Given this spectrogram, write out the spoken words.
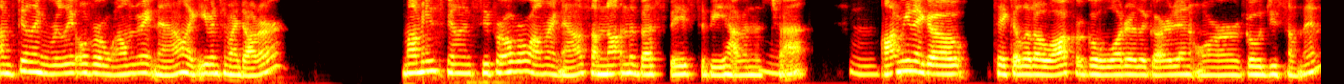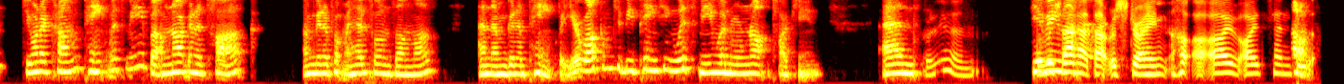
I'm feeling really overwhelmed right now, like even to my daughter. Mommy's feeling super overwhelmed right now, so I'm not in the best space to be having this Mm, chat. mm. I'm gonna go take a little walk or go water the garden or go do something. Do you want to come paint with me? But I'm not gonna talk. I'm gonna put my headphones on, love, and I'm gonna paint. But you're welcome to be painting with me when we're not talking. And Brilliant. I giving wish I that had that restraint. I, I I tend to, Oh,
